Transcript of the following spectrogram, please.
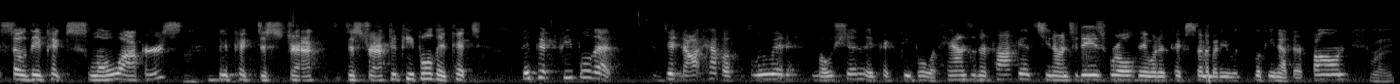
so they picked slow walkers, they picked distract distracted people, they picked they picked people that did not have a fluid motion. They picked people with hands in their pockets. You know, in today's world, they would have picked somebody with looking at their phone. right?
